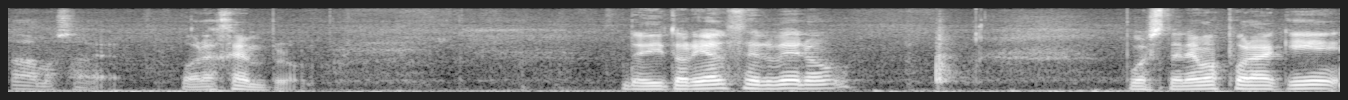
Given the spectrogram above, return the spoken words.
vamos a ver. Por ejemplo, de Editorial Cerbero, pues tenemos por aquí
